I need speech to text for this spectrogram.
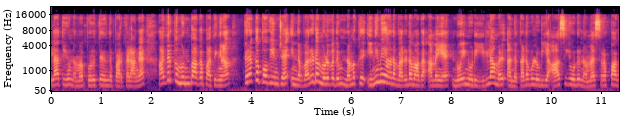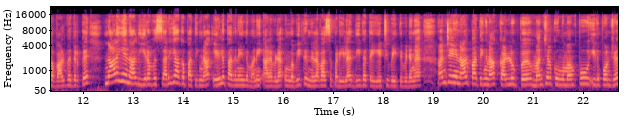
எல்லாத்தையும் நம்ம பொறுத்திருந்து பார்க்கலாங்க. அது அதற்கு முன்பாக பார்த்தீங்கன்னா பிறக்கப் போகின்ற இந்த வருடம் முழுவதும் நமக்கு இனிமையான வருடமாக அமைய நோய் நொடி இல்லாமல் அந்த கடவுளுடைய ஆசையோடு நம்ம சிறப்பாக வாழ்வதற்கு நாளைய நாள் இரவு சரியாக பார்த்தீங்கன்னா ஏழு பதினைந்து மணி அளவில் உங்கள் வீட்டு நிலவாசப்படியில் தீபத்தை ஏற்றி வைத்து விடுங்க. அன்றைய நாள் பார்த்தீங்கன்னா கல்லுப்பு மஞ்சள் குங்குமம் பூ இது போன்ற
